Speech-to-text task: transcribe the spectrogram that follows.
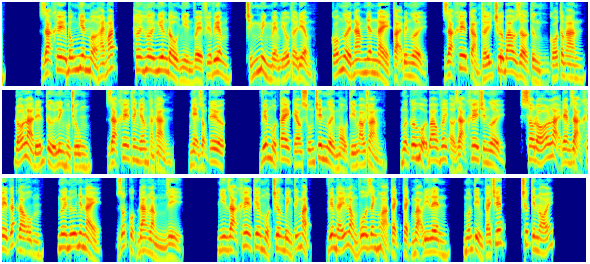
Dạ khê bỗng nhiên mở hai mắt, hơi hơi nghiêng đầu nhìn về phía viêm, chính mình mềm yếu thời điểm, có người nam nhân này tại bên người, dạ khê cảm thấy chưa bao giờ từng có tâm an, đó là đến từ linh hồn chung, dạ khê thanh âm khàn khàn, nhẹ giọng kêu. Viêm một tay kéo xuống trên người màu tím áo choàng, mượn cơ hội bao vây ở dạ khê trên người, sau đó lại đem dạ khê gắt gao ôm, người nữ nhân này, rốt cuộc đang làm gì? Nhìn dạ khê kia một trương bình tĩnh mặt, viêm đấy lòng vô danh hỏa tạch tạch mạo đi lên, muốn tìm cái chết, trước tiên nói.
